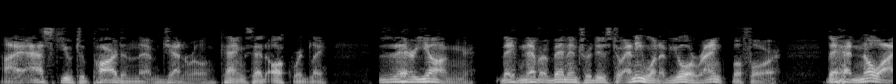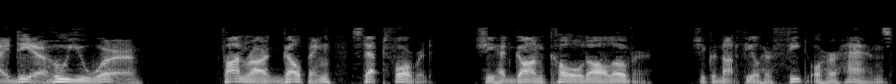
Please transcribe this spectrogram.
I ask you to pardon them, General, Kang said awkwardly. They're young. They've never been introduced to anyone of your rank before. They had no idea who you were. Fonrar, gulping, stepped forward. She had gone cold all over. She could not feel her feet or her hands,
